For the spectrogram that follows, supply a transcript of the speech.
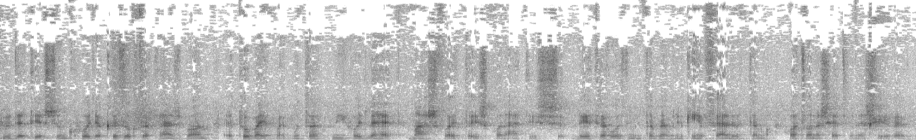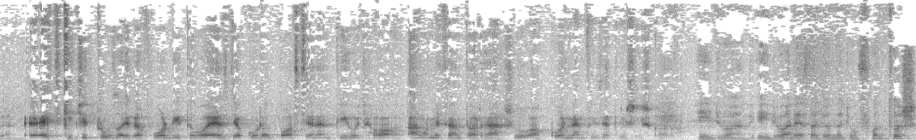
küldetésünk, hogy a közoktatásban próbáljuk megmutatni, hogy lehet másfajta iskolát is létrehozni, mint amiben mondjuk én felnőtt nőttem a 60-as, 70-es években. Egy kicsit prózaira fordítva ez gyakorlatban azt jelenti, hogy ha állami fenntartású, akkor nem fizetős iskola. Így van, így van, ez nagyon-nagyon fontos.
